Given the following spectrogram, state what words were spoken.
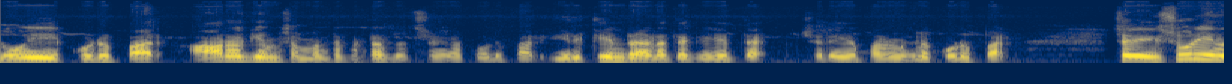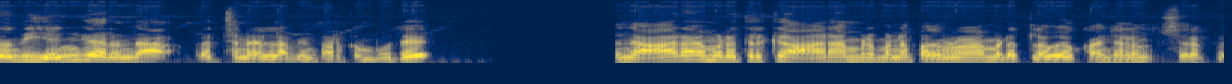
நோயை கொடுப்பார் ஆரோக்கியம் சம்பந்தப்பட்ட பிரச்சனைகளை கொடுப்பார் இருக்கின்ற இடத்துக்கு ஏற்ற சிறிய பலன்களை கொடுப்பார். சரி சூரியன் வந்து எங்க இருந்தா பிரச்சனை இல்லை அப்படின்னு பார்க்கும்போது இந்த ஆறாம் இடத்திற்கு ஆறாம் இடம்னா பதினோராம் இடத்துல போய் உட்காந்தாலும் சிறப்பு.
